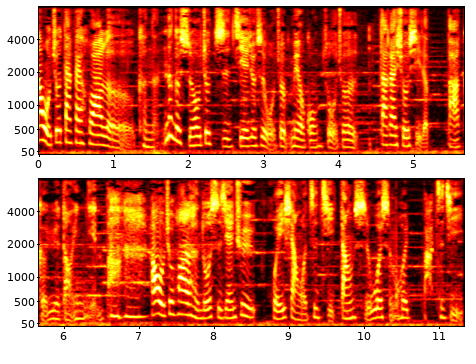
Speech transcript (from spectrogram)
那我就大概花了可能那个时候就直接就是我就没有工作，就大概休息了。八个月到一年吧，然后我就花了很多时间去回想我自己当时为什么会把自己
